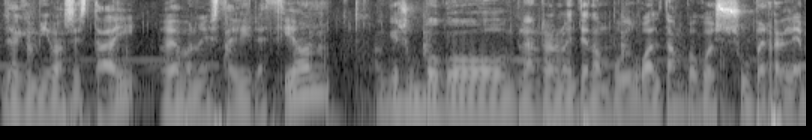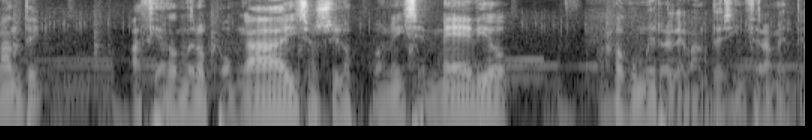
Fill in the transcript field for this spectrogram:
ya que mi base está ahí. Lo voy a poner en esta dirección. Aunque es un poco, en plan, realmente da un poco igual, tampoco es súper relevante. Hacia dónde los pongáis o si los ponéis en medio. Tampoco muy relevante, sinceramente.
